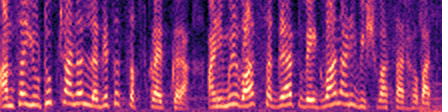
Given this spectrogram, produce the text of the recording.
आमचा युट्यूब चॅनल लगेचच सबस्क्राईब करा आणि मिळवा सगळ्यात वेगवान आणि विश्वासार्ह बातम्या.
